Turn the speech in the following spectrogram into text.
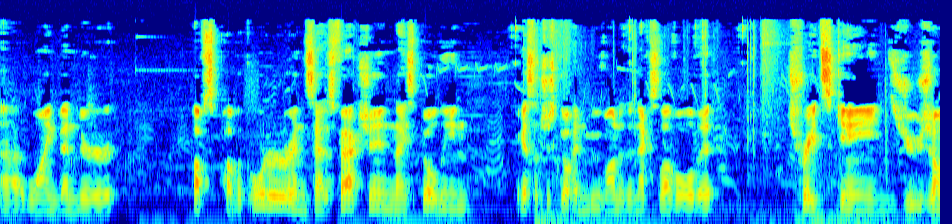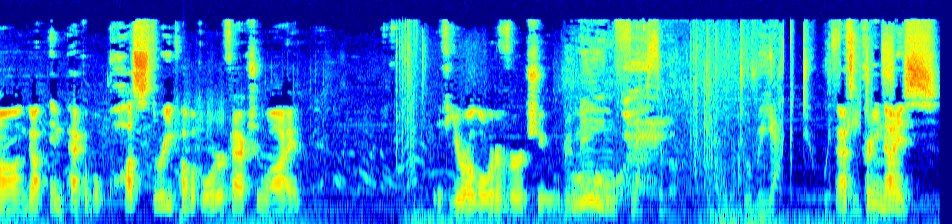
Uh, wine vendor ups public order and satisfaction. Nice building. I guess let's just go ahead and move on to the next level of it. Traits gains. Zhuzhan got impeccable. Plus three public order faction wide. If you're a Lord of Virtue. Ooh, to react with that's pretty nice.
